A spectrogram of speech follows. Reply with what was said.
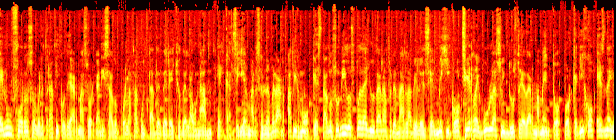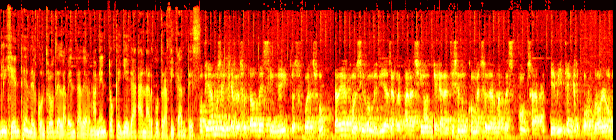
en un foro sobre tráfico de armas organizado por la Facultad de Derecho de la UNAM, el canciller Marcelo Ebrard afirmó que Estados Unidos puede ayudar a frenar la violencia en México si regula su industria de armamento, porque dijo es negligente en el control de la venta de armamento que llega a narcotraficantes. Confiamos en que el resultado de ese inédito esfuerzo traiga consigo medidas de reparación que garanticen un comercio de armas responsable y eviten que por dolo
